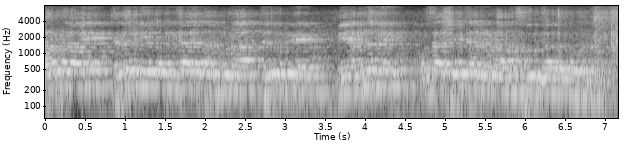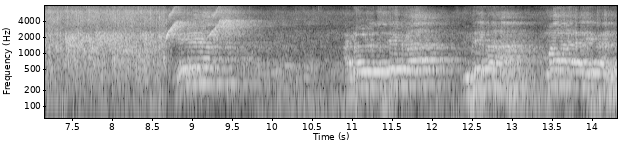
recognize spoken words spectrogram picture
తరఫున కానీ చంద్రగిరి నియోజకవర్గ ఇన్ఛార్జ్ కూడా జరుగుతుంటే మీ అందరినీ ఒకసారి క్షమించాలని కూడా మనస్ఫూర్తిగా కోరుకుంటున్నాను. ఏదైనా అటువంటి వస్తే కూడా ఇప్పుడే మన కుమార్ గారు చెప్పారు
